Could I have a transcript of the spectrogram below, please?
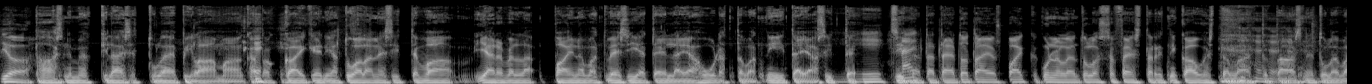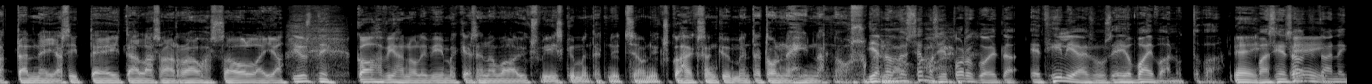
Joo. taas ne mökkiläiset tulee pilaamaan, kato kaiken. Ja tuolla ne sitten vaan järvellä painavat vesieteillä ja huudattavat niitä ja sitten Niin. sitä Näin- tätä. Ja tota, jos paikkakunnalle on tulossa festarit, niin kauhistellaan, että taas ne tulevat tänne ja sitten ei täällä saa rauhassa olla. Ja Just niin. kahvihan oli viime kesänä vaan 1,50, että nyt se on 1,80, tonne hinnat noussut. Ja ne on myös semmoisia porukoita, että hiljaisuus ei ole vaivaannuttavaa. Ei. Vaan siihen Ei. saatetaan, ne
